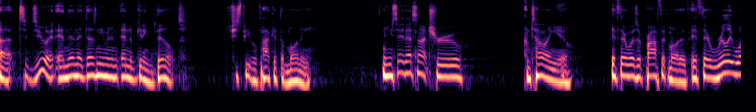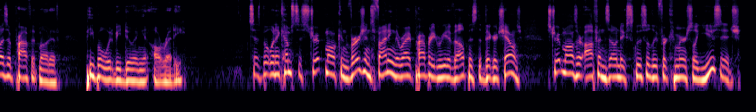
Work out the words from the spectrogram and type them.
uh, to do it, and then it doesn't even end up getting built. It's just people pocket the money. And you say that's not true. I'm telling you, if there was a profit motive, if there really was a profit motive, people would be doing it already. It says, but when it comes to strip mall conversions, finding the right property to redevelop is the bigger challenge. Strip malls are often zoned exclusively for commercial usage.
